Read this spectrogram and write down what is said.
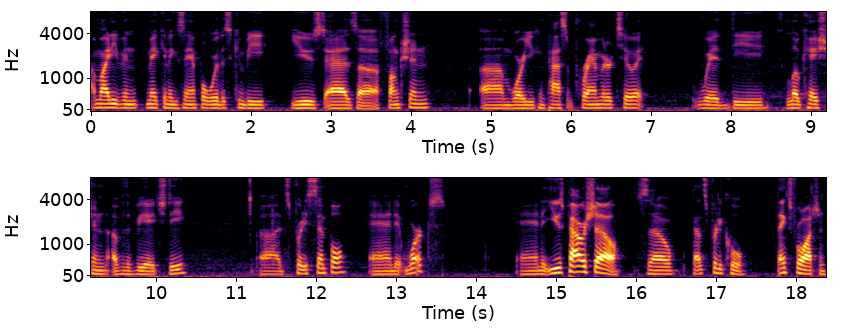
I might even make an example where this can be used as a function um, where you can pass a parameter to it with the location of the VHD. Uh, it's pretty simple and it works and it used PowerShell so that's pretty cool. Thanks for watching.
